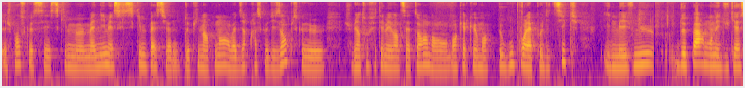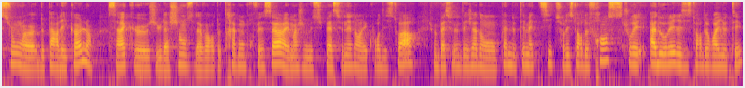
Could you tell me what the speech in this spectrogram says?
Et je pense que c'est ce qui m'anime et ce qui me passionne. Depuis maintenant, on va dire presque 10 ans, puisque je vais bientôt fêter mes 27 ans dans quelques mois. Le goût pour la politique, il m'est venu de par mon éducation, euh, de par l'école. C'est vrai que j'ai eu la chance d'avoir de très bons professeurs et moi je me suis passionnée dans les cours d'histoire. Je me passionnais déjà dans plein de thématiques sur l'histoire de France. J'aurais adoré les histoires de royauté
